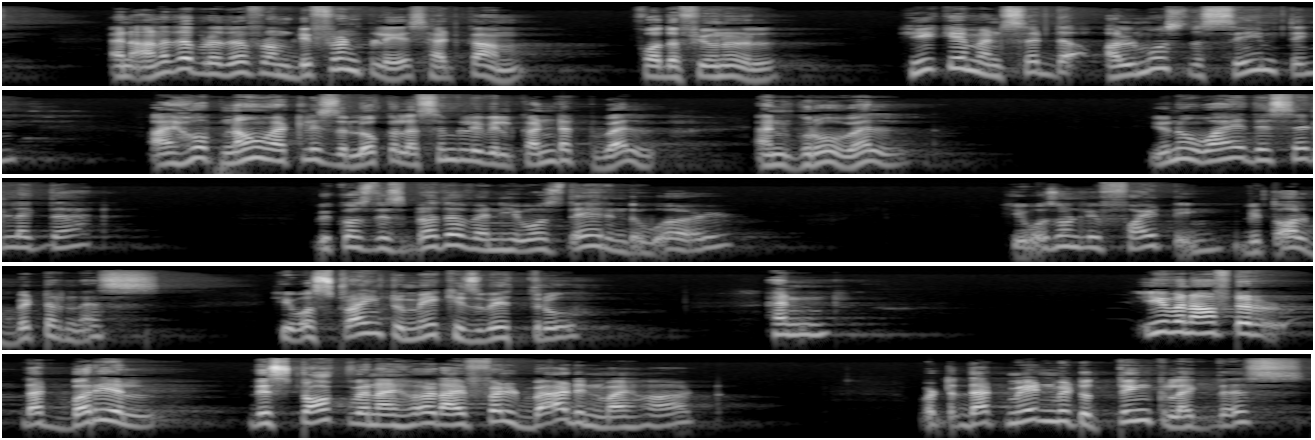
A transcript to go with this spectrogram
and another brother from different place had come for the funeral. He came and said the, almost the same thing. I hope now at least the local assembly will conduct well and grow well. You know why they said like that? Because this brother, when he was there in the world, he was only fighting with all bitterness. He was trying to make his way through. And even after that burial, this talk, when I heard, I felt bad in my heart. But that made me to think like this.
